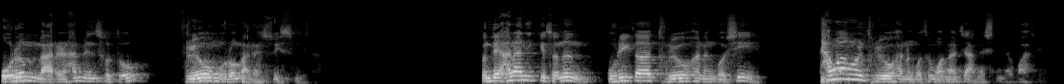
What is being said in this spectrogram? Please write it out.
옳은 말을 하면서도 두려움으로 말할 수 있습니다. 그런데 하나님께서는 우리가 두려워하는 것이 상황을 두려워하는 것을 원하지 않으신다고 하세요.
